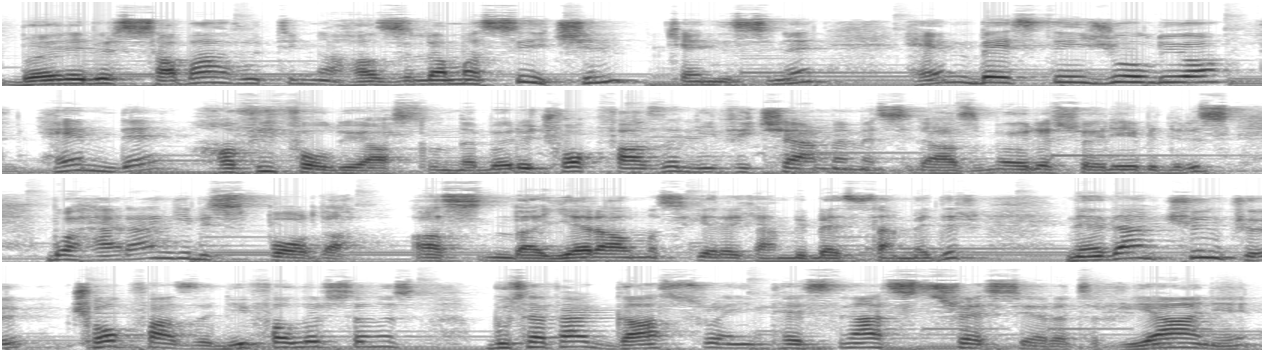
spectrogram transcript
böyle bir sabah rutinine hazırlaması için kendisini hem besleyici oluyor hem de hafif oluyor aslında. Böyle çok fazla lif içermemesi lazım öyle söyleyebiliriz. Bu herhangi bir sporda aslında yer alması gereken bir beslenmedir. Neden? Çünkü çok fazla lif alırsanız bu sefer gastrointestinal stres yaratır. Yani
